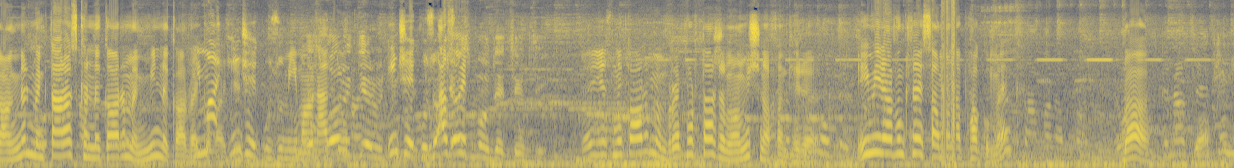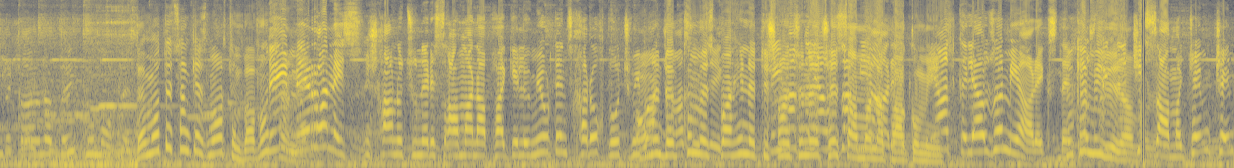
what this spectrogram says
կանգնել, մենք տարածքը նկարում ենք, մի նկարվեք հիմա ինչ եք ուզում իմանալ դուք։ Ինչ եք ուզում, ասում եք մոդեց ինձ։ Դե Ես նկարում եմ, ռեպորտաժ եմ, ամիշ նախնդիրը։ Իմ իրավունքները սահմանափակում եք։ Բա։ Դե մոտեցանք ես մարդուն, բա ո՞նց Դե եմ։ մեռան էս իշխանությունները սահմանափակելու մի օր տենց խրոխտ ոչ մի Ամեն դեպքում այս պահին այդ իշխանությունները չեն սահմանափակում Մի ինձ։ հատ կլյաուզա մի արեք ստեղ։ Դուք եմ մի վիրավորում։ Չի սահման, չեմ չեմ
